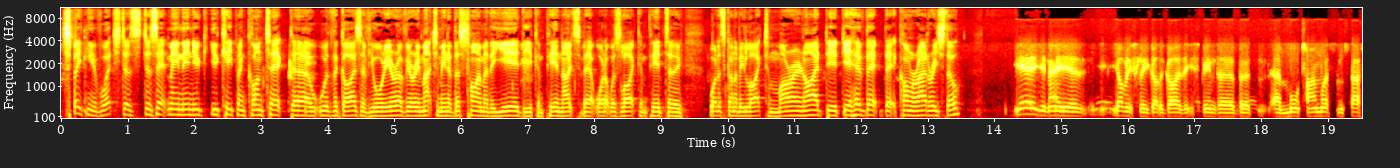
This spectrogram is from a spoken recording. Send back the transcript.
Speaking of which, does does that mean then you you keep in contact uh, with the guys of your era very much? I mean, at this time of the year, do you compare notes about what it was like compared to what it's going to be like tomorrow night? Do you, do you have that, that camaraderie still? Yeah, you know, you, you obviously got the guys that you spend a bit of uh, more time with and stuff,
